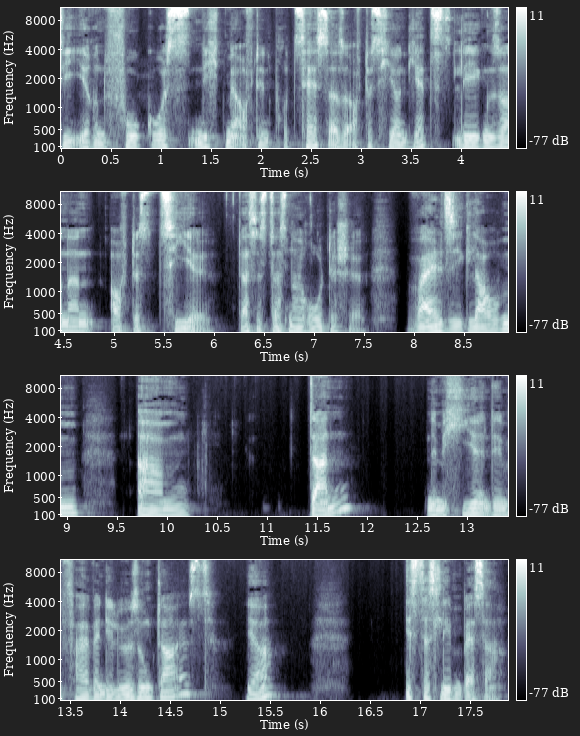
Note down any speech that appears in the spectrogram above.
die ihren Fokus nicht mehr auf den Prozess, also auf das Hier und Jetzt legen, sondern auf das Ziel. Das ist das Neurotische, weil sie glauben, ähm, dann, nämlich hier in dem Fall, wenn die Lösung da ist, ja, ist das Leben besser.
